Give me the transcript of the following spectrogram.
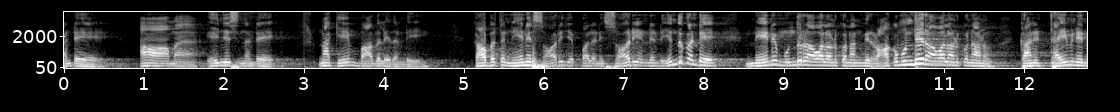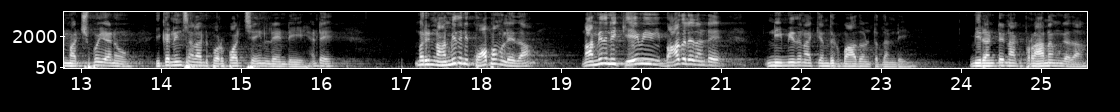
అంటే ఆమె ఏం చేసిందంటే నాకేం బాధ లేదండి. కాకపోతే నేనే సారీ చెప్పాలని సారీ అండి ఎందుకంటే నేనే ముందు రావాలనుకున్నాను మీరు రాకముందే రావాలనుకున్నాను కానీ టైం నేను మర్చిపోయాను. ఇక్కడి నుంచి అలాంటి పొరపాటు చేయనులేండి. అంటే మరి నా మీద నీ కోపం లేదా? నా మీద నీకేమీ బాధ లేదంటే నీ మీద నాకు ఎందుకు బాధ ఉంటుందండి? మీరంటే నాకు ప్రాణం కదా.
